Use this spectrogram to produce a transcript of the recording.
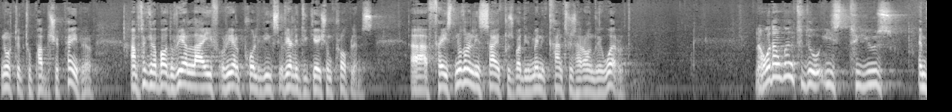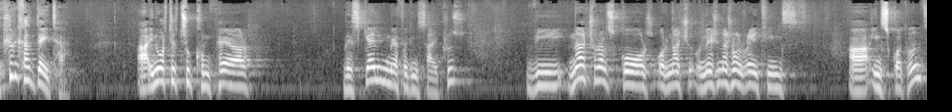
in order to publish a paper. I'm talking about real life, real politics, real education problems uh, faced not only in Cyprus but in many countries around the world. Now, what I'm going to do is to use empirical data uh, in order to compare the scaling method in Cyprus, the natural scores or national, national ratings uh, in Scotland,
